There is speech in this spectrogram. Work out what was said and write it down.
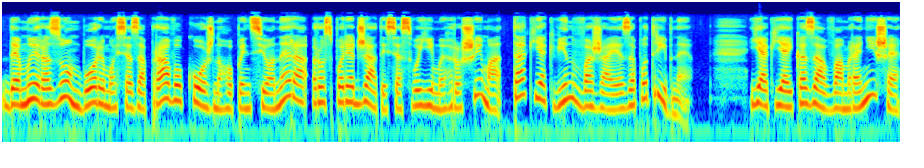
де ми разом боремося за право кожного пенсіонера розпоряджатися своїми грошима так, як він вважає за потрібне. Як я й казав вам раніше,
